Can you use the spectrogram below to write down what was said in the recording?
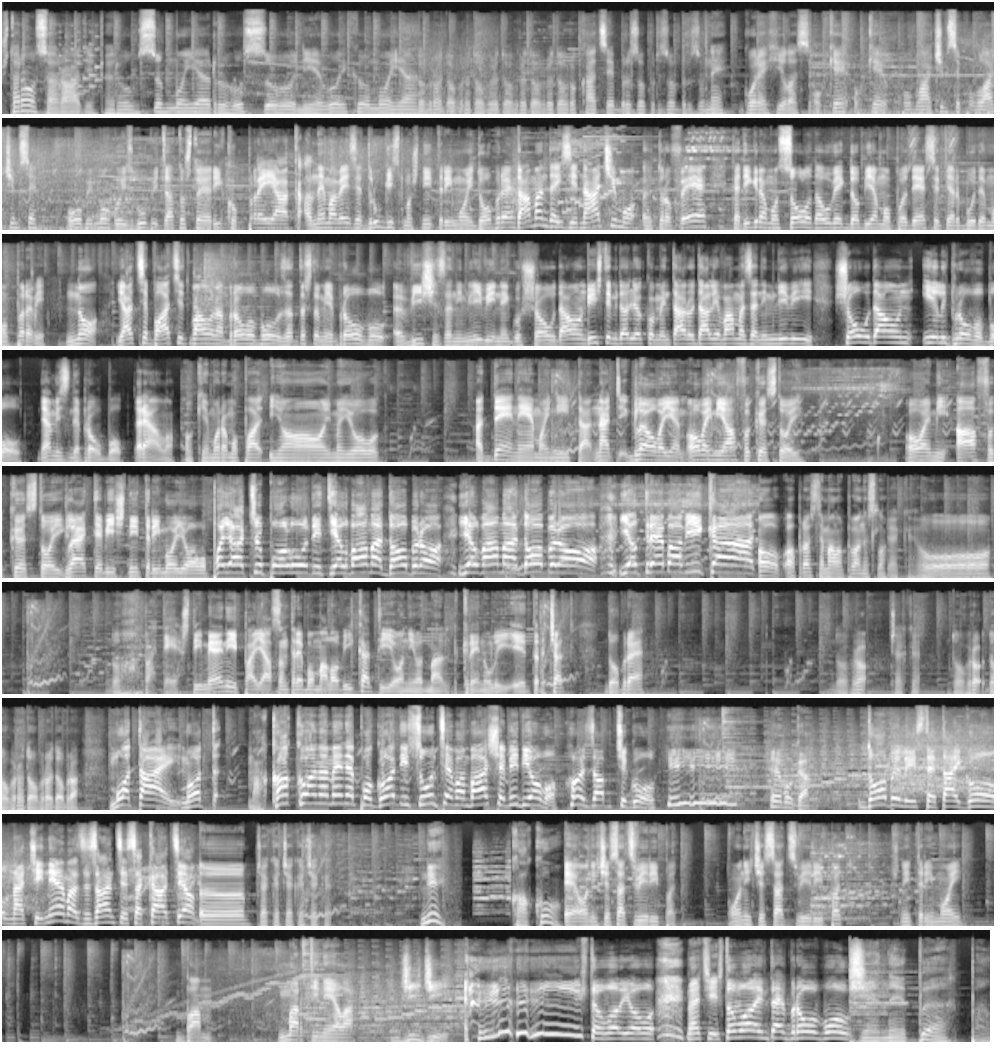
Šta Rosa radi? Roso moja, Roso, djevojko moja. Dobro, dobro, dobro, dobro, dobro, dobro. Kad se, brzo, brzo, brzo. Ne, gore hila se. Okej, okej, povlačim se, povlačim se. Ovo bi mogu izgubiti zato što je Riko prejak, ali nema veze, drugi smo šnitri moji dobre. Taman da izjednačimo e, trofeje kad igramo solo da uvijek dobijamo po 10 jer budemo prvi. No, ja ću se baciti malo na Brawl Ball zato što mi je Brawl Ball e, više zanimljiviji nego Showdown. Pišite mi dalje u komentaru da li je vama zanimljiviji Showdown ili Brawl Ball. Ja mislim da je Brawl Ball. Realno. Ok, moramo pa... Jo, ima i ovog. A de, nemoj Nita. Znači, gle, ovaj, ovaj mi AFK stoji. Ovaj mi AFK stoji. Gledajte vi šnitri moji ovo. Pa ja ću poludit. Jel vama dobro? Jel vama dobro? Jel treba vikat? O, oprosti, malo poneslo. Čekaj, o. Do, pa teš ti meni, pa ja sam trebao malo vikati. Oni odmah krenuli e, trčat. Dobro je. Dobro, čekaj. Dobro, dobro, dobro, dobro. Motaj, motaj. Ma kako ona mene pogodi, sunce vam vaše, vidi ovo. Ho, zabće gol. Evo ga. Dobili ste taj gol, znači nema zezance sa KC-om. E, čekaj, čekaj, čekaj. Ne. Kako? E, oni će sad svi ripat. Oni će sad svi ripat. Šnitri moji. Bam. Martinela. GG. što voli ovo. Znači, što volim taj bro ball. Je ne pas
